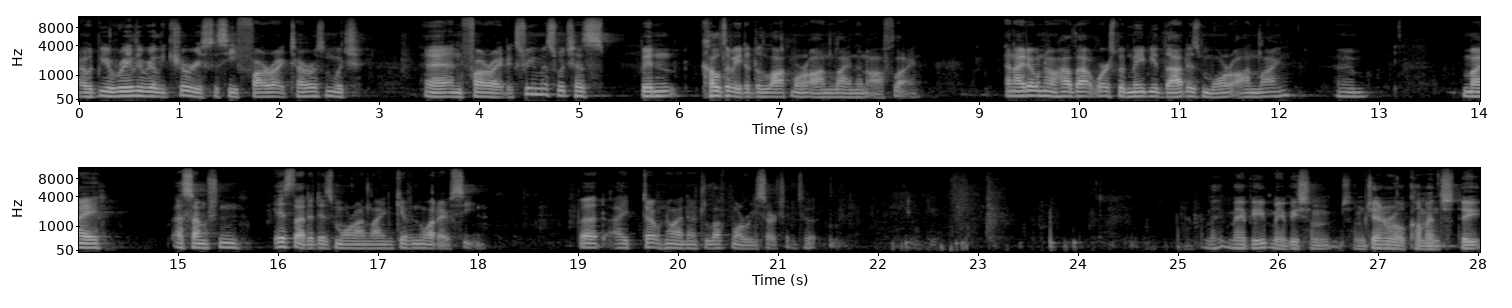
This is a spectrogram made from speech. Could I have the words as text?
I would be really, really curious to see far-right terrorism, which uh, and far-right extremists, which has been cultivated a lot more online than offline. And I don't know how that works, but maybe that is more online. Um, my assumption is that it is more online, given what I've seen. But I don't know, and I'd love more research into it. Maybe maybe some some general comments. The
